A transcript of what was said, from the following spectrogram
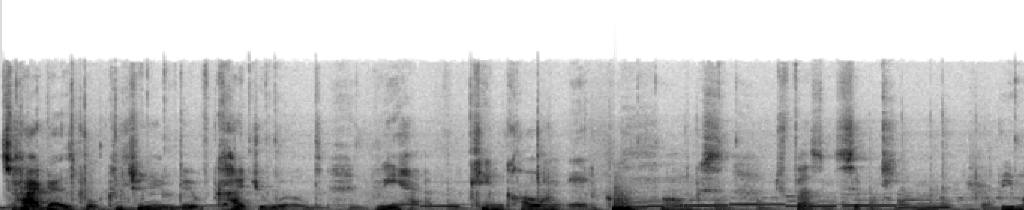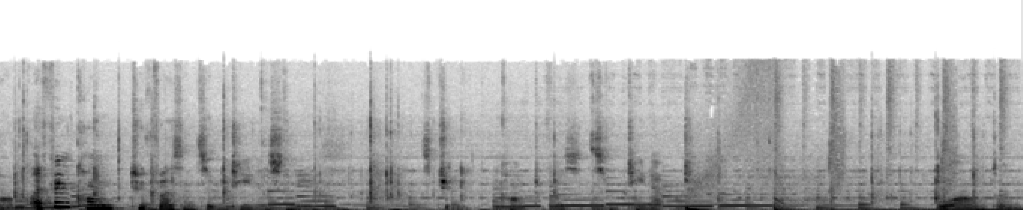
So hi guys, we'll continue the video of Kaiju World. We have King Kong and Kong's 2017 remodel. I think Kong 2017 is new. Let's check Kong 2017 out. Well, I'm done.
